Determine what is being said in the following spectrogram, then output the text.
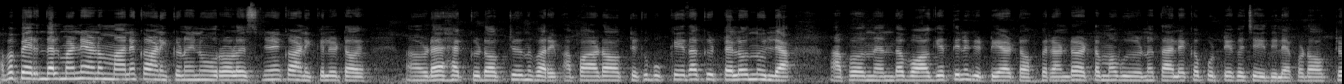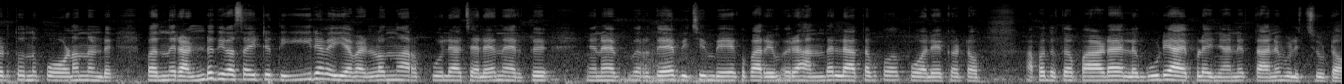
അപ്പോൾ പെരിന്തൽമണ്ണയാണ് ഉമ്മാനെ കാണിക്കണത്. ന്യൂറോളജിസ്റ്റിനെ കാണിക്കൽ കേട്ടോ. അവിടെ ഹെക്ക് ഡോക്ടർ എന്ന് പറയും. അപ്പോൾ ആ ഡോക്ടർക്ക് ബുക്ക് ചെയ്താൽ കിട്ടലൊന്നുമില്ല. അപ്പോൾ എന്താ ഭാഗ്യത്തിന് കിട്ടിയ കേട്ടോ. അപ്പോൾ രണ്ട് വട്ടമ്മ വീണ് തലയൊക്കെ പൊട്ടിയൊക്കെ ചെയ്തില്ലേ. അപ്പോൾ ഡോക്ടറെ അടുത്തൊന്ന് പോകണമെന്നുണ്ട് അപ്പോൾ ഇന്ന് രണ്ട് ദിവസമായിട്ട് തീരെ വയ്യ. വെള്ളമൊന്നും അറക്കൂല. ചില നേരത്ത് ഇങ്ങനെ വെറുതെ പിച്ചിയും പേയൊക്കെ പറയും. ഒരു അന്തല്ലാത്ത പോലെ കേട്ടോ. അപ്പോൾ ഇതൊക്കെ പാടെ എല്ലാം കൂടി ആയപ്പോഴേ ഞാൻ തന്നെ വിളിച്ചു കേട്ടോ.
